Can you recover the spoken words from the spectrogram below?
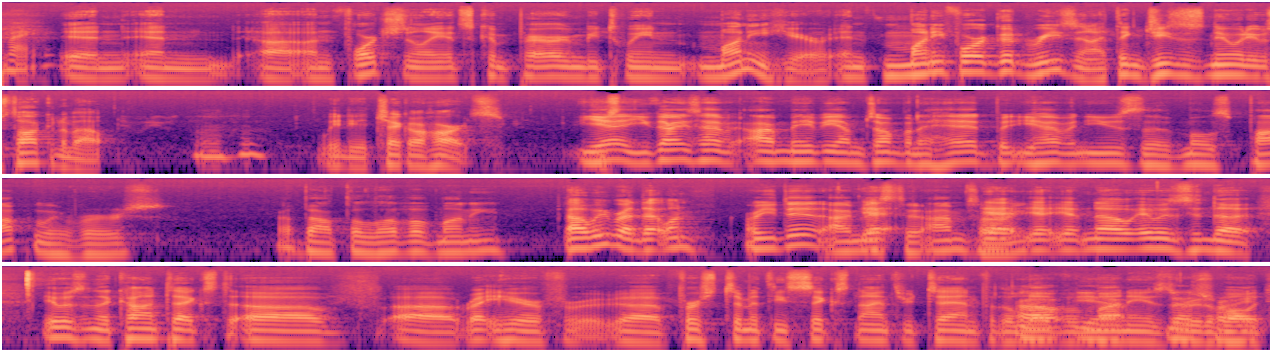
Right. And and uh, unfortunately, it's comparing between money here and money for a good reason. I think Jesus knew what he was talking about. Mm-hmm. We need to check our hearts. Yeah, you guys have. Uh, maybe I'm jumping ahead, but you haven't used the most popular verse about the love of money. Oh, we read that one. Oh, you did? I missed yeah, it. I'm sorry. Yeah, yeah, yeah. No, it was in the it was in the context of uh, right here for uh, First Timothy six nine through ten. For the Oh, love of yeah, money is the that's root of all. right.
